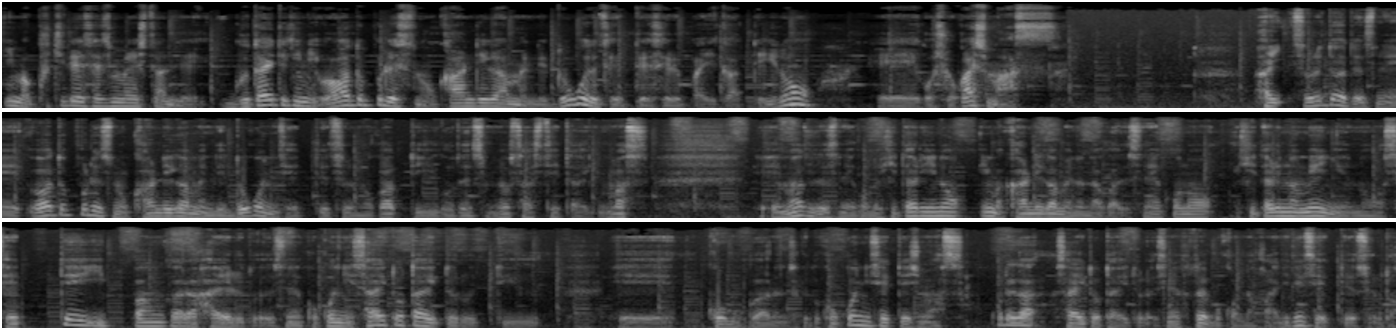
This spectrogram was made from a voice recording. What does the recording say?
今口で説明したんで、具体的にワードプレスの管理画面でどこで設定すればいいかっていうのを、えー、ご紹介します。はい。それではですね、ワードプレスの管理画面でどこに設定するのかっていうご説明をさせていただきます。えー、まずですね、この左の、今管理画面の中ですね、この左のメニューの設定一般から入るとですね、ここにサイトタイトルっていう、えー、項目があるんですけど、ここに設定します。これがサイトタイトルですね。例えばこんな感じで設定すると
